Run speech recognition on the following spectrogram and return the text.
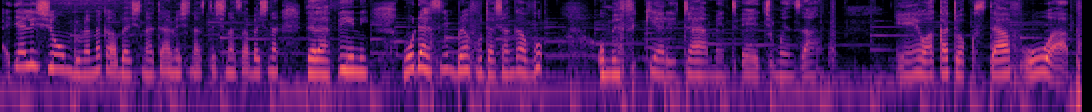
haijalishi umri, una miaka labda ishirini na tano, ishirini na sita, ishirini na saba, ishirini thelathini, muda si mrefu utashangaa vup, umefikia retirement age mwenzangu. E, wakati wa kustaafu huu hapa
